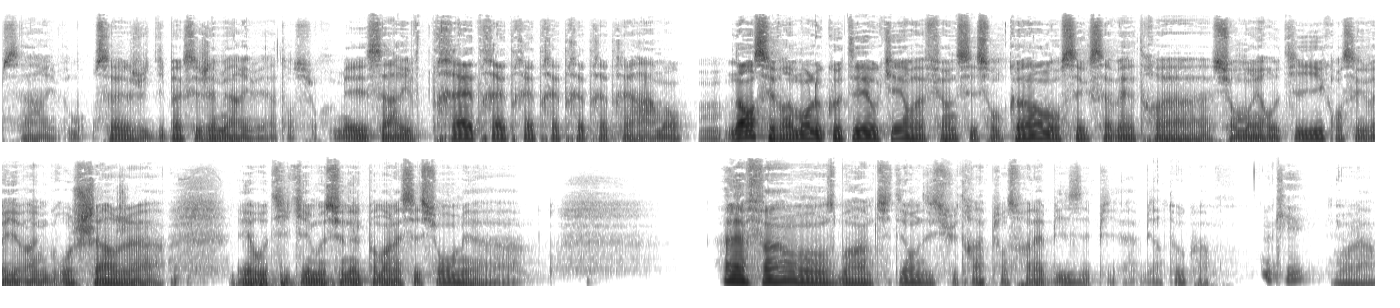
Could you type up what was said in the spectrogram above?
Ça arrive. Bon, ça, je dis pas que c'est jamais arrivé, attention, mais ça arrive très très très très très très très rarement. Non, c'est vraiment le côté, ok, on va faire une session de cornes, on sait que ça va être euh, sûrement érotique, on sait qu'il va y avoir une grosse charge euh, érotique et émotionnelle pendant la session, mais euh, à la fin, on se boira un petit thé, on discutera, puis on se fera la bise, et puis à bientôt, quoi. Ok. Voilà.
